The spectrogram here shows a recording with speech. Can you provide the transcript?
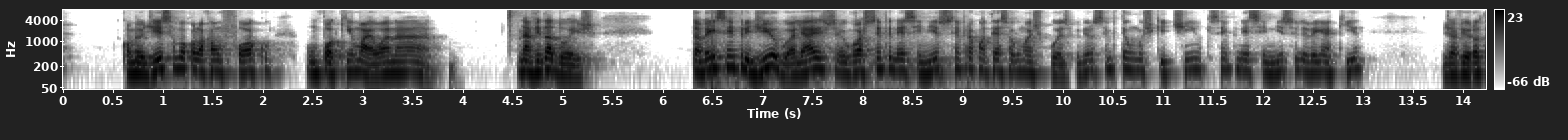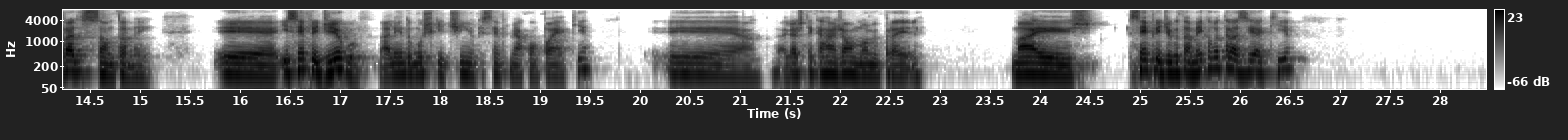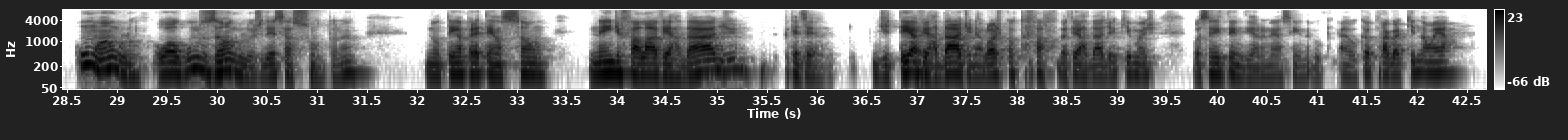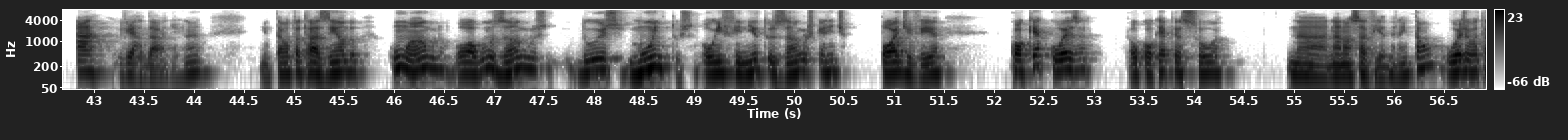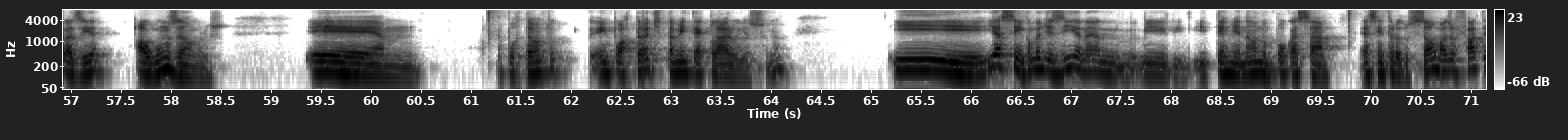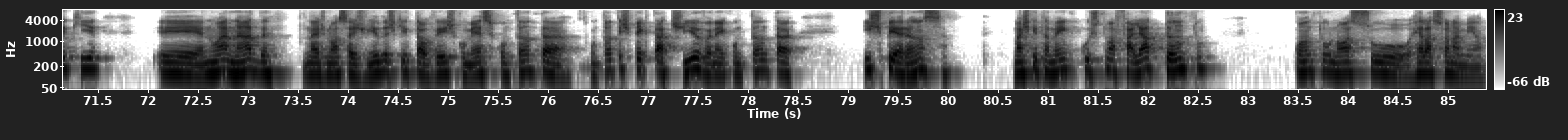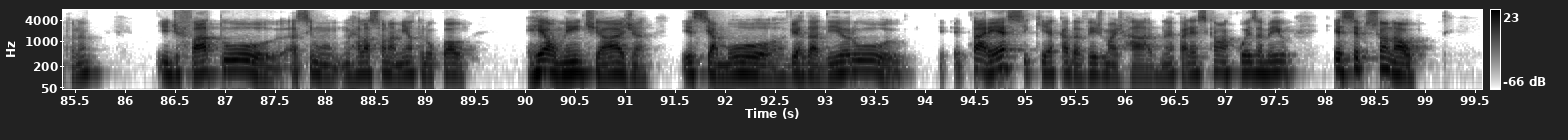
como eu disse, eu vou colocar um foco um pouquinho maior na, na vida 2. Também sempre digo, aliás, eu gosto sempre nesse início, sempre acontece algumas coisas. Primeiro, sempre tem um mosquitinho que sempre nesse início ele vem aqui já virou tradição também. E, e, sempre digo, além do mosquitinho que sempre me acompanha aqui, e, aliás, tem que arranjar um nome para ele, mas sempre digo também que eu vou trazer aqui um ângulo ou alguns ângulos desse assunto, né? Não tenho a pretensão nem de falar a verdade, quer dizer, de ter a verdade, né? Lógico que eu estou falando da verdade aqui, mas vocês entenderam, né? Assim, o, o que eu trago aqui não é a verdade. Né? Então, estou trazendo um ângulo ou alguns ângulos dos muitos ou infinitos ângulos que a gente pode ver qualquer coisa ou qualquer pessoa na, na nossa vida. Né? Então, hoje eu vou trazer alguns ângulos. É, portanto, é importante também ter claro isso. Né? E, e assim, como eu dizia, né, e, e, terminando um pouco essa, essa introdução, mas o fato é que é, não há nada nas nossas vidas que talvez comece com tanta, com tanta expectativa né, e com tanta esperança, mas que também costuma falhar tanto quanto o nosso relacionamento, né? E de fato, assim, um relacionamento no qual realmente haja esse amor verdadeiro eh, parece que é cada vez mais raro, né? Parece que é uma coisa meio excepcional.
